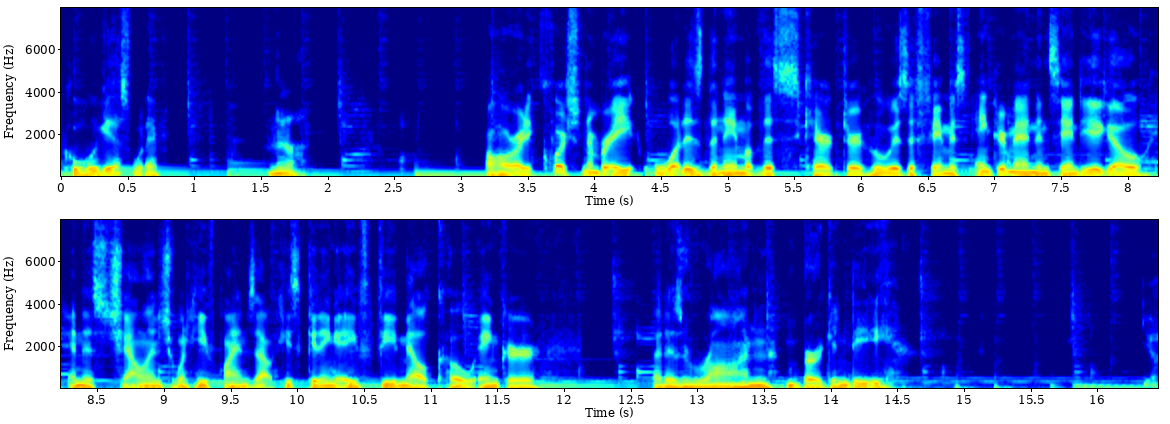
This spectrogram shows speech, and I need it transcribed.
cool. I guess whatever. No. Alrighty, question number eight. What is the name of this character who is a famous anchorman in San Diego and is challenged when he finds out he's getting a female co anchor? That is Ron Burgundy. Yeah.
